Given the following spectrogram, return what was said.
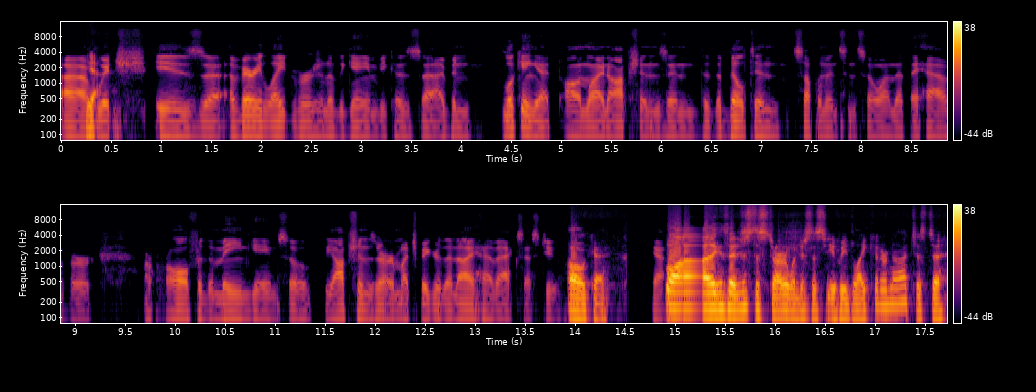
uh, yeah. which is uh, a very light version of the game because uh, I've been looking at online options and the, the built-in supplements and so on that they have are are all for the main game. So the options are much bigger than I have access to. oh, okay. Yeah. Well, like I said, just to start one, just to see if we'd like it or not, just to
